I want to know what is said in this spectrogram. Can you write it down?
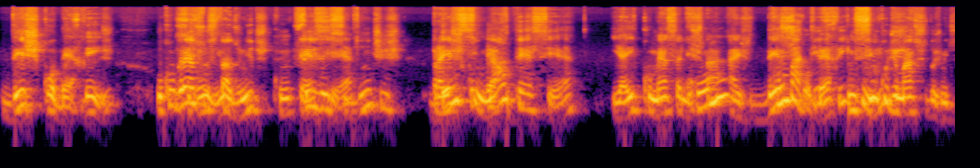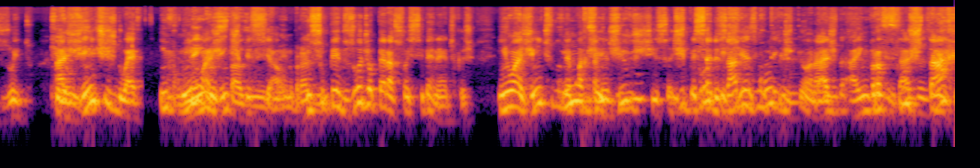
descobertas. O Congresso dos Estados Unidos fez as seguintes para ensinar o TSE e aí começa a listar Como as descobertas. Em 5 de março de 2018, agentes do F, incluindo um agente especial, um supervisor de operações cibernéticas e um agente do um Departamento de Justiça de especializado em contra-espionagem para frustrar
